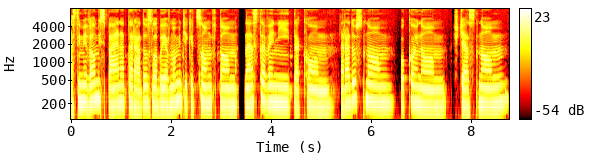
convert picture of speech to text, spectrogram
A s tým je veľmi spájana tá radosť, lebo ja v momente, keď som v tom nastavení takom radostnom, pokojnom, šťastnom,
